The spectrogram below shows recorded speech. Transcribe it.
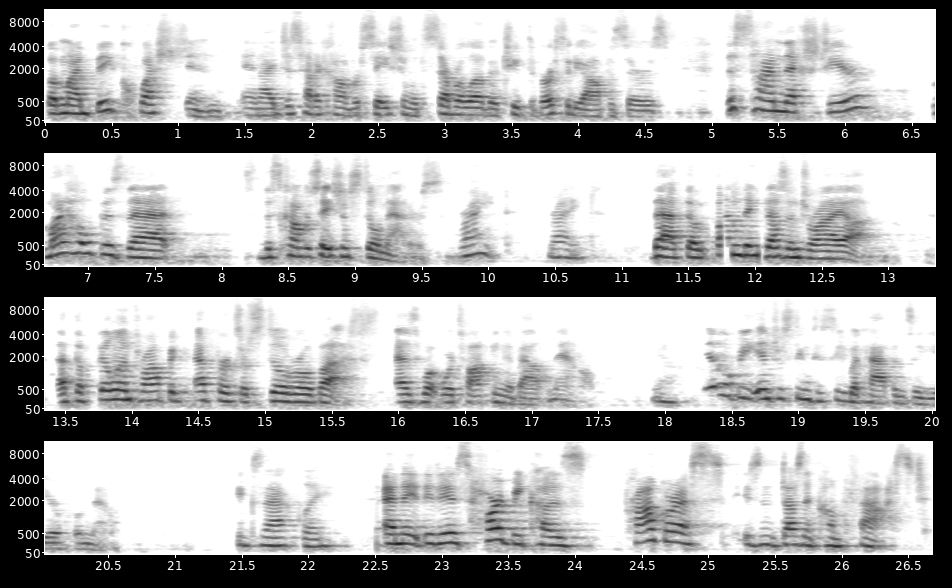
But my big question, and I just had a conversation with several other chief diversity officers, this time next year, my hope is that this conversation still matters. Right, right. That the funding doesn't dry up, that the philanthropic efforts are still robust, as what we're talking about now. Yeah. It'll be interesting to see what happens a year from now. Exactly. And it, it is hard because progress isn't doesn't come fast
